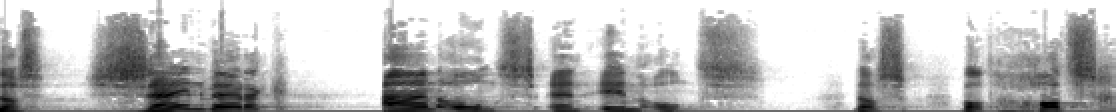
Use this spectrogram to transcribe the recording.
Dat is zijn werk aan ons en in ons. Dat is wat Gods,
